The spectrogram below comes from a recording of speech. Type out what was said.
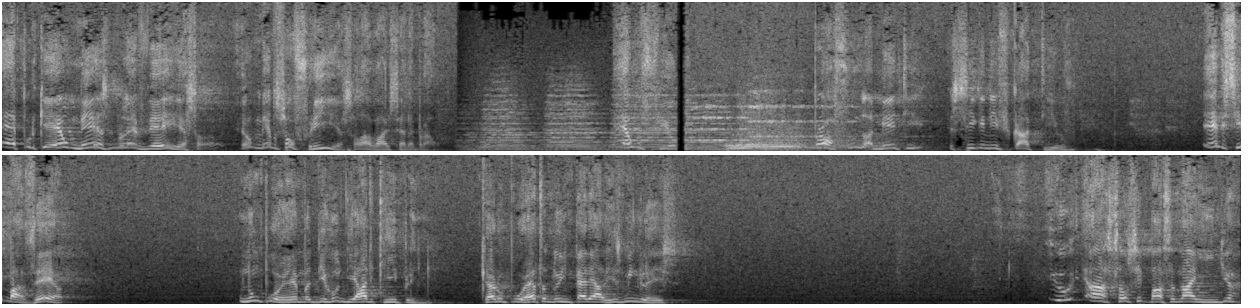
é porque eu mesmo levei essa, eu mesmo sofri essa lavagem cerebral. É um filme profundamente significativo. Ele se baseia num poema de Rudyard Kipling, que era o poeta do imperialismo inglês. E a ação se passa na Índia.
